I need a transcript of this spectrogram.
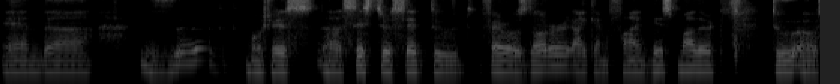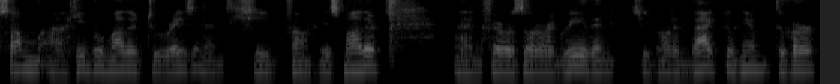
and uh, the, Moshe's uh, sister said to Pharaoh's daughter, "I can find his mother." To uh, some uh, Hebrew mother to raise him, and she found his mother, and Pharaoh's daughter agreed. Then she brought him back to him, to her,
